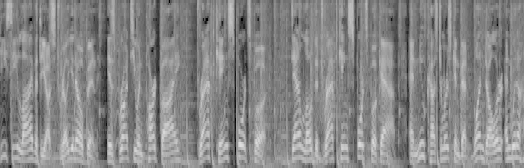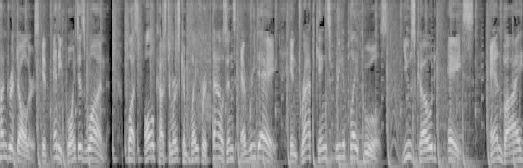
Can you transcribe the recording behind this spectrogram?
TC Live at the Australian Open is brought to you in part by DraftKings Sportsbook. Download the DraftKings Sportsbook app, and new customers can bet $1 and win $100 if any point is won. Plus, all customers can play for thousands every day in DraftKings free to play pools. Use code ACE. And by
